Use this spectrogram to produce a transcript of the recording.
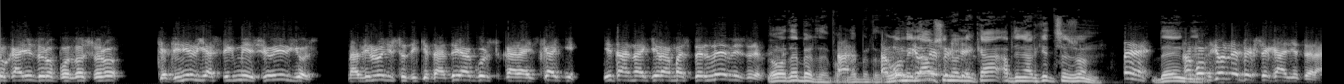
το καλύτερο ποδόσφαιρο και την ίδια στιγμή εσύ ο ίδιος να δηλώνεις ότι και τα τρία γκολ του Καραϊσκάκη ήταν άκυρα μας μπερδεύεις, ρε. Εγώ δεν μπερδεύω. Δεν μπερδεύω. Εγώ μιλάω συνολικά από την αρχή της σεζόν. Ναι, Δεν από είναι. ποιον έπαιξε καλύτερα;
